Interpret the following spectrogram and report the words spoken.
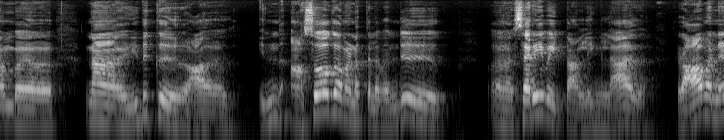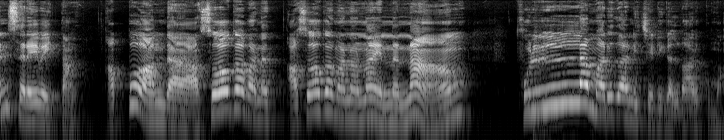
நம்ம நான் இதுக்கு இந்த அசோகவனத்தில் வந்து சிறை வைத்தான் இல்லைங்களா? ராவணன் சிறை வைத்தான். அப்போது அந்த அசோகவன அசோகவனம்னா என்னென்னா ஃபுல்லாக மருதாணி செடிகள் தான் இருக்குமா.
